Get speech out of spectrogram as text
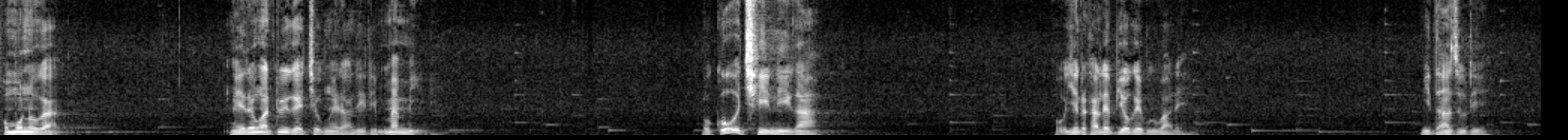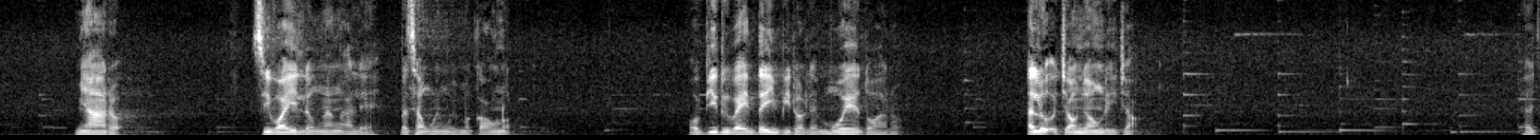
ဘုံဘုံတို့က ငယ်တုန်းကတွေးခဲ့ကြုံခဲ့တာလေးတွေမှတ်မိတယ်ဟိုကိုယ့်အခြေအနေကဟိုအရင်တစ်ခါလည်းပြောခဲ့ပူပါတယ်မိသားစုတွေများတော့စီးပွားရေးလုပ်ငန်းကလည်းပတ်စံဝင်ဝင်မကောင်းတော့ဟိုပြည်သူပိုင်းသိမ့်ပြီးတော့လည်းမွဲသွားတော့အဲ့လိုအကြောင်းကြောင်းတွေကြောင့်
